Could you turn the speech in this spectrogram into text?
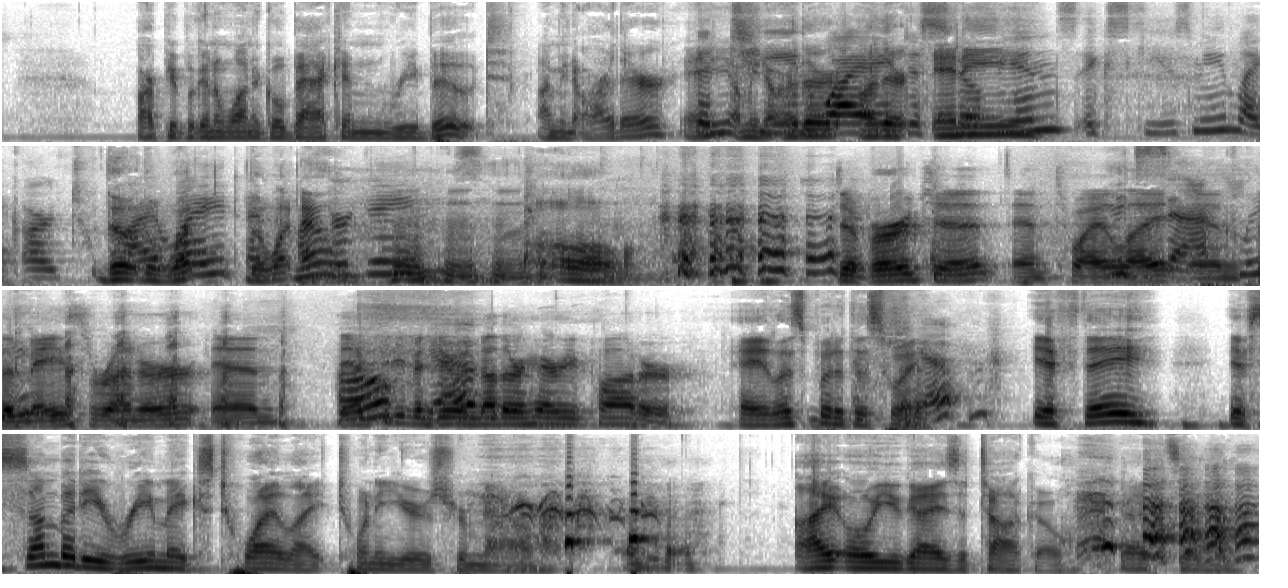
are people going to want to go back and reboot? I mean, are there The any? I mean, are there YA are there any? excuse me, like our the what- Twilight the and what now? Hunger Games. Oh, Divergent and Twilight Exactly. and The Maze Runner and they Oh, could even do another Harry Potter. hey, let's put it this way: Yep. if they, if somebody remakes Twilight 20 years from now, I owe you guys a taco. That's, uh,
